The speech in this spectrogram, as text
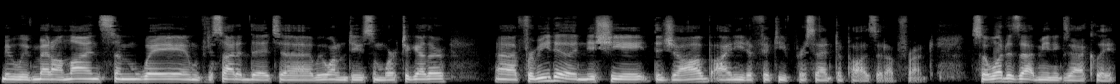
maybe we've met online some way, and we've decided that uh, we want to do some work together. Uh, for me to initiate the job, I need a fifty percent deposit up front. So what does that mean exactly?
